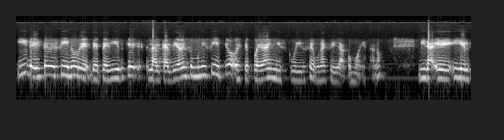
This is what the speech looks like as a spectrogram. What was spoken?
y de este vecino de, pedir que la alcaldía de su municipio este, pueda inmiscuirse en una actividad como esta, ¿no? Mira, eh, y el,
